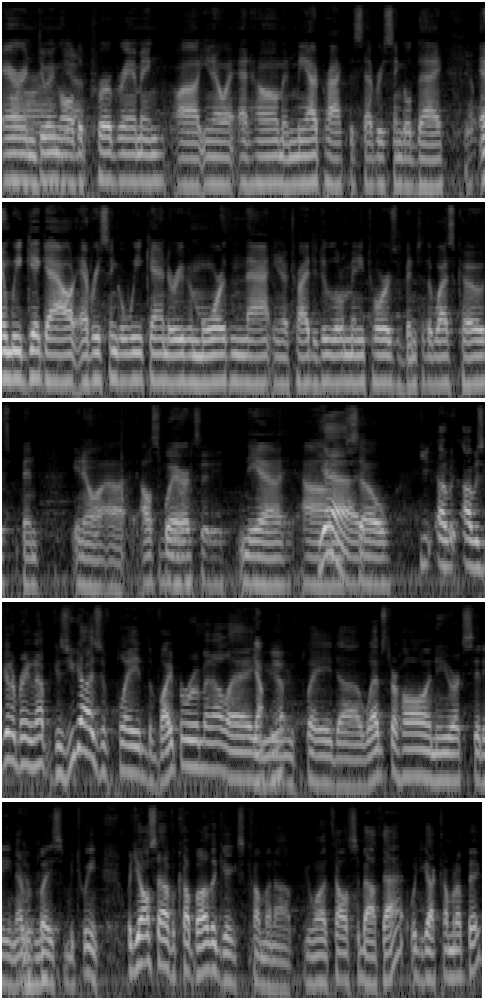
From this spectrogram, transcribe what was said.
Aaron Our doing all yeah. the programming, uh, you know, at home, and me. I practice every single day, Yep. and we gig out every single weekend, or even more than that. You know, tried to do little mini tours. We've been to the West Coast, been you know uh, elsewhere. York City. Yeah. Um, yeah. So you, I, w- I was going to bring it up because you guys have played the Viper Room in L.A. Yep. You, Yep. You've played uh, Webster Hall in New York City and Mm-hmm. every place in between. But you also have a couple other gigs coming up. You want to tell us about that? What you got coming up big?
